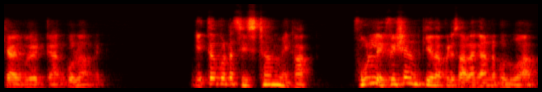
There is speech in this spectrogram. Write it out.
කැල්කියුලේට් කරන්න පුළුවන්. එතකොට සිස්ටම් එකක් ෆුල් එෆිෂන්ට් කියලා අපිට සලකන්න පුළුවන්.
